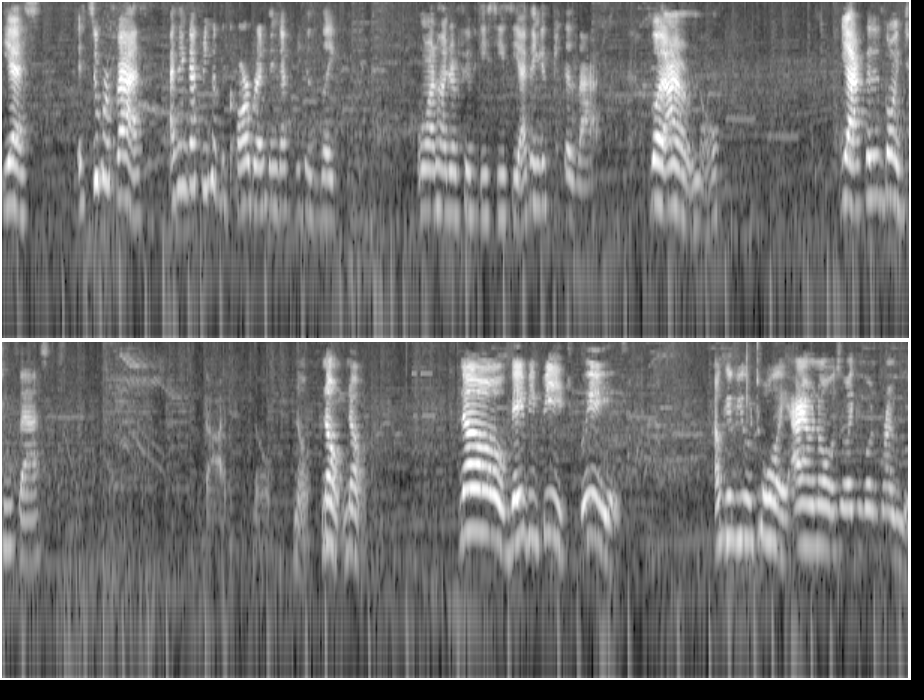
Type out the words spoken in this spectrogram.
Yes, it's super fast. I think that's because the car, but I think that's because like 150cc. I think it's because that. But I don't know. Yeah, because it's going too fast. God, no, no, no, no. No, baby Peach, please. I'll give you a toy. I don't know, so I can go in front of you.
